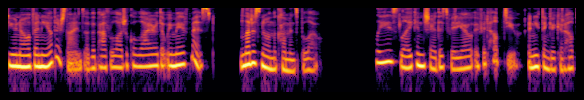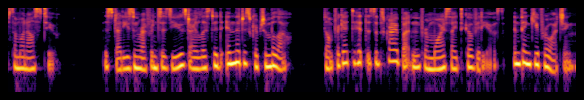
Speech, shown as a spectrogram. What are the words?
Do you know of any other signs of a pathological liar that we may have missed? Let us know in the comments below. Please like and share this video if it helped you and you think it could help someone else too. The studies and references used are listed in the description below. Don't forget to hit the subscribe button for more Psych2Go videos. And thank you for watching.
